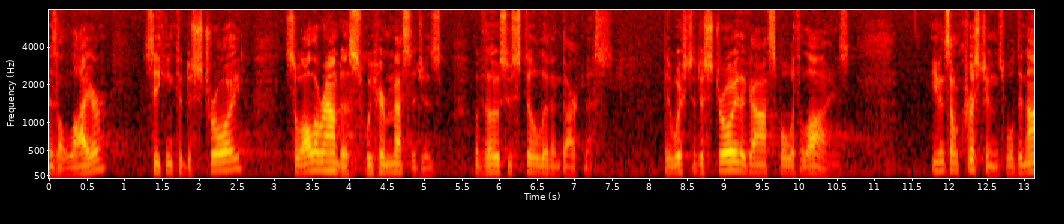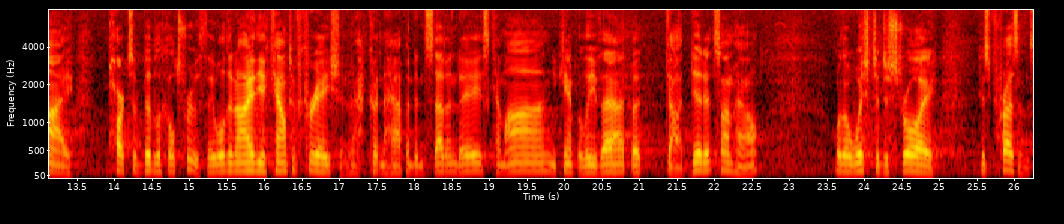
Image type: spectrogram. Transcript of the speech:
is a liar, seeking to destroy. So, all around us, we hear messages of those who still live in darkness. They wish to destroy the gospel with lies. Even some Christians will deny parts of biblical truth. They will deny the account of creation. That ah, couldn't have happened in seven days. Come on, you can't believe that, but God did it somehow. Or they'll wish to destroy his presence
